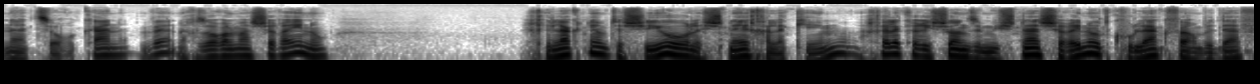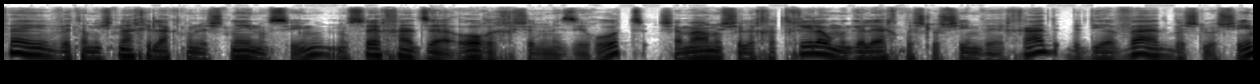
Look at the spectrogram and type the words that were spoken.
נעצור כאן ונחזור על מה שראינו. חילקנו את השיעור לשני חלקים. החלק הראשון זה משנה שראינו את כולה כבר בדף ה', ואת המשנה חילקנו לשני נושאים. נושא אחד זה האורך של הנזירות, שאמרנו שלכתחילה הוא מגלח ב-31, בדיעבד ב-30,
